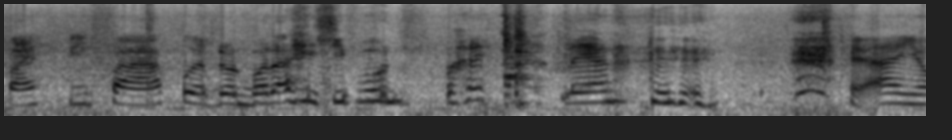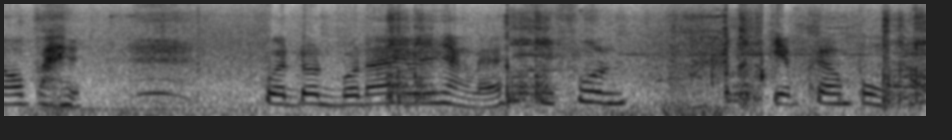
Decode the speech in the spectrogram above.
ไปปีฟ้าเปิดโดนบ่ได้ขี้ฝุ่นไปแลนให้อายย่อไป เปิดโดนบ่ได้เป็นอย่างไรขี้ฝุ่นเก็บเครื่องปรุงเขา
